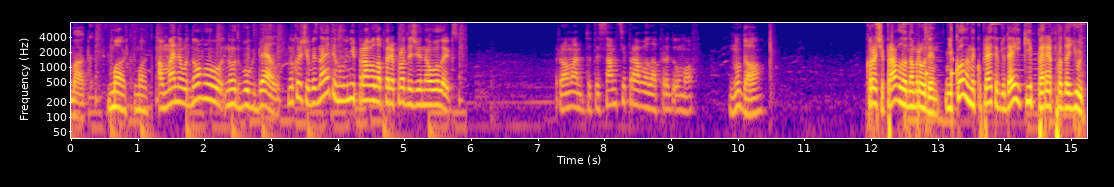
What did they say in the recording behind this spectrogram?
Мак. Mac, Mac. А в мене одного ноутбук Dell. Ну коротше, ви знаєте головні правила перепродажі на OLX? Роман, то ти сам ці правила придумав? Ну да. Коротше, правило номер один: ніколи не купляйте в людей, які перепродають,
